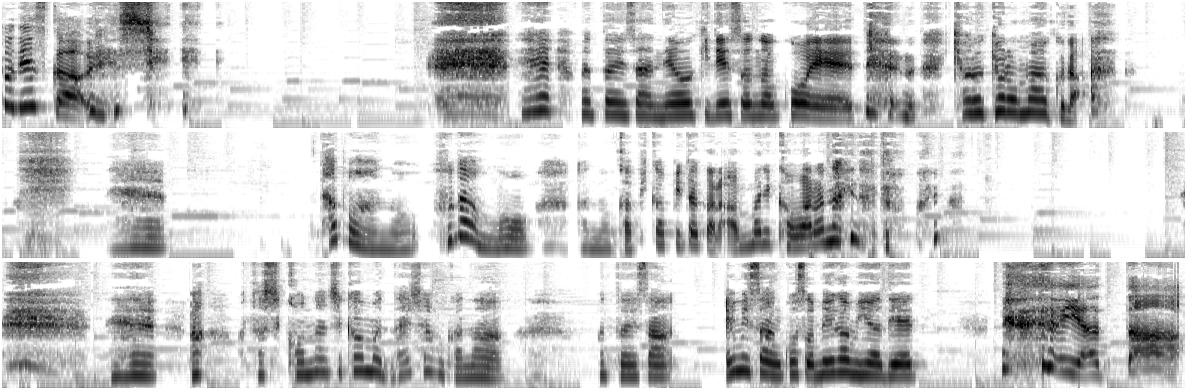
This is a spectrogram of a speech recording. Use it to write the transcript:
当ですか？嬉しい。え、まといさん寝起きでその声。キョロキョロマークだ。ね多分あの、普段も、あの、カピカピだからあんまり変わらないなと思います。ねえ。あ、私こんな時間まで大丈夫かな？まといさん、エミさんこそ女神やで。やった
